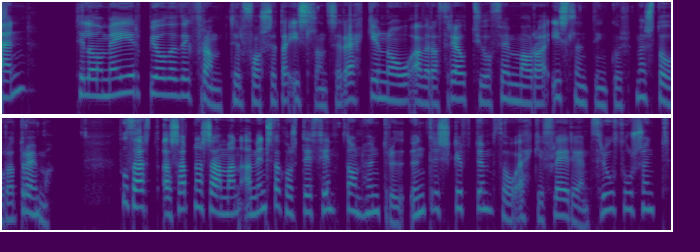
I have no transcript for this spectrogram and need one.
En til að meir bjóða þig fram til fórseta Íslands er ekki nóg að vera 35 ára Íslandingur með stóra drauma. Þú þart að sapna saman að minnstakosti 1500 undriskriftum þó ekki fleiri en 3000.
